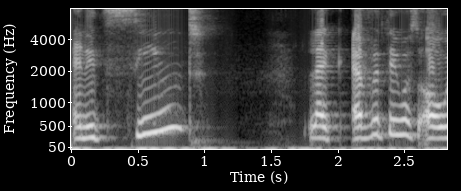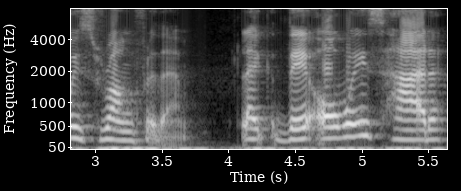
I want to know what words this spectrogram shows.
And it seemed like everything was always wrong for them. Like they always had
